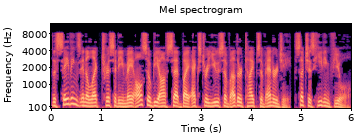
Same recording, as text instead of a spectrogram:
The savings in electricity may also be offset by extra use of other types of energy, such as heating fuel.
